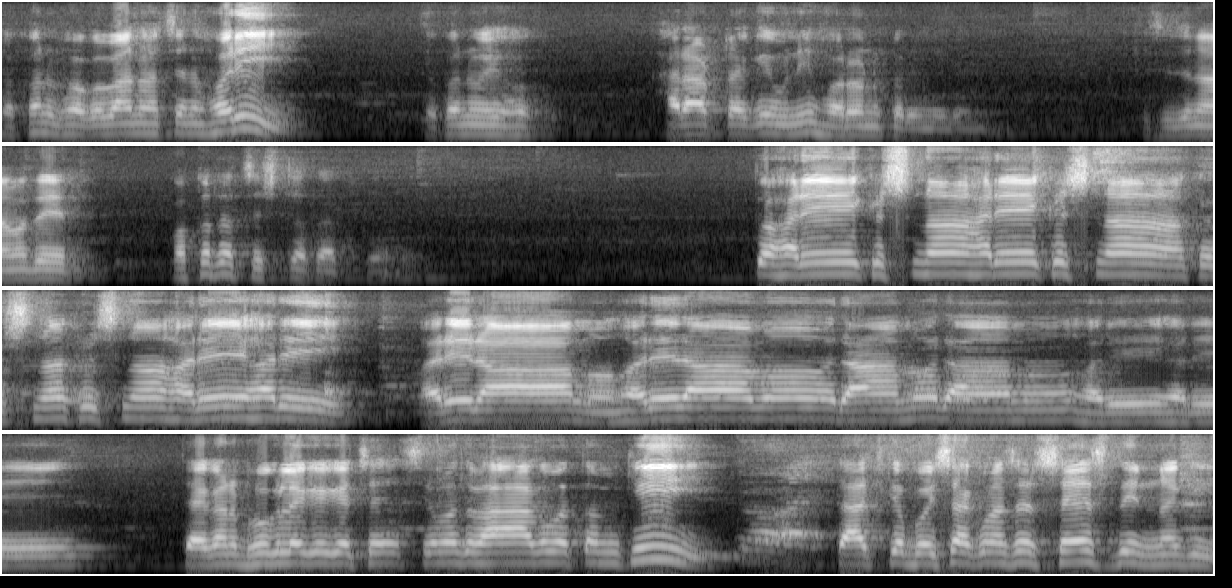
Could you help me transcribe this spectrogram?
তখন ভগবান হচ্ছেন হরি, তখন ওই খারাপটাকে উনি হরণ করে নেবেন। সেজন্য আমাদের কতটা চেষ্টা থাকতে হবে। তো হরে কৃষ্ণ হরে কৃষ্ণ কৃষ্ণ কৃষ্ণ, হরে হরে। হরে রাম হরে রাম রাম রাম, হরে হরে। তো এখন ভোগ লেগে গেছে। শ্রীমদ ভাগবতম কি? আজকে বৈশাখ মাসের শেষ দিন নাকি?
